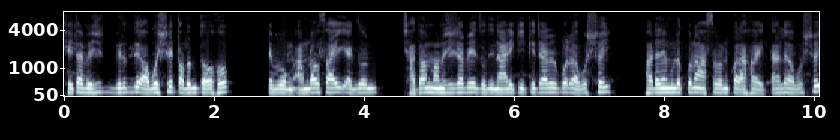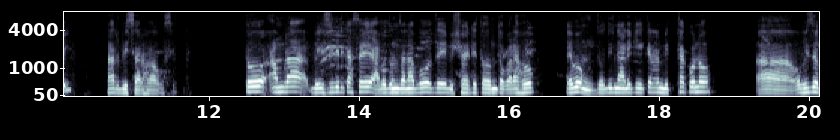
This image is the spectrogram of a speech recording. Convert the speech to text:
সেটার বিরুদ্ধে অবশ্যই তদন্ত হোক এবং আমরাও চাই একজন সাধারণ মানুষ হিসাবে যদি নারী ক্রিকেটারের উপরে অবশ্যই হয়রানিমূলক কোনো আচরণ করা হয়, তাহলে অবশ্যই তার বিচার হওয়া উচিত। তো আমরা বিসিবির কাছে আবেদন জানাব যে বিষয়টি তদন্ত করা হোক এবং যদি নারী ক্রিকেটার মিথ্যা কোনো অভিযোগ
